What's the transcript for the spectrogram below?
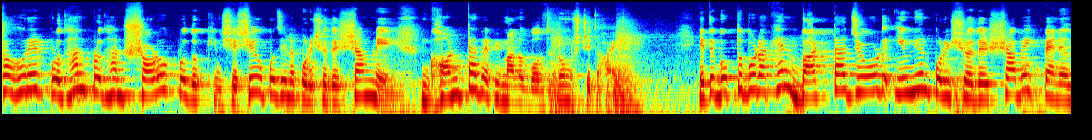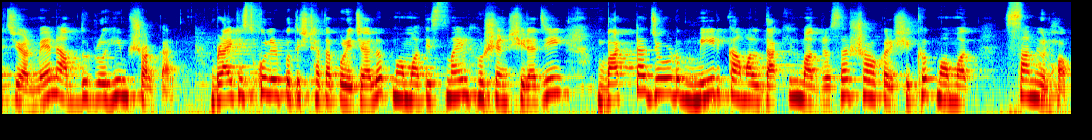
শহরের প্রধান প্রধান সড়ক প্রদক্ষিণ শেষে উপজেলা পরিষদের সামনে ঘণ্টাব্যাপী মানববন্ধন অনুষ্ঠিত হয়। এতে বক্তব্য রাখেন বাট্টাজোড় ইউনিয়ন পরিষদের সাবেক panel chairman Abdur Rahim Sarkar. Bright স্কুলের প্রতিষ্ঠাতা পরিচালক মোহাম্মদ ইসমাইল হোসেন সিরাজি বাট্টাজোড় মীর কামাল দাখিল মাদ্রাসার সহকারী শিক্ষক মোহাম্মদ সামিউল হক,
